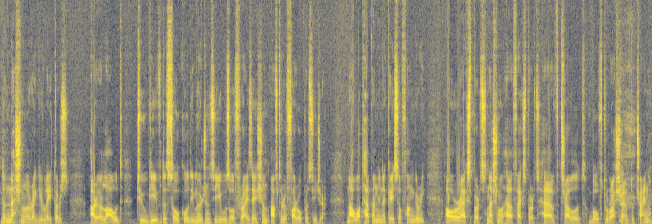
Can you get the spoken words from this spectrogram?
the national regulators are allowed to give the so-called emergency use authorization after a thorough procedure. Now, what happened in the case of Hungary? Our experts, national health experts, have traveled both to Russia and to China.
